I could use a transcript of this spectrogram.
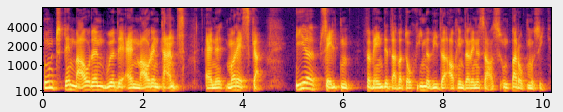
und den Mauren wurde ein Maurentanz, eine Moresca. Eher selten verwendet, aber doch immer wieder auch in der Renaissance- und Barockmusik.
